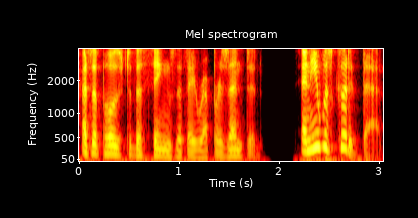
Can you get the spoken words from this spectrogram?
as opposed to the things that they represented. And he was good at that,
